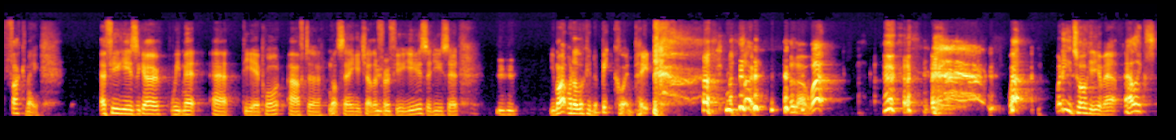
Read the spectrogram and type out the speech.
fuck me. A few years ago, we met at the airport after not seeing each other mm-hmm. for a mm-hmm. few years, and you said, mm-hmm. You might want to look into Bitcoin, Pete. so, I like, what? what? What are you talking about, Alex?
